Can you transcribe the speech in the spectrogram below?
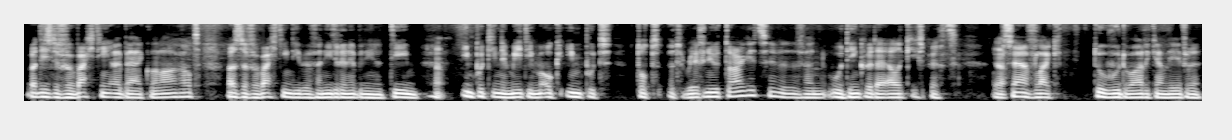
wat is de verwachting, hebben wij eigenlijk wel aangehaald, wat is de verwachting die we van iedereen hebben in het team? Ja. Input in de meeting, maar ook input tot het revenue target. Hè, van hoe denken we dat elke expert op zijn vlak toegevoegde waarde kan leveren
